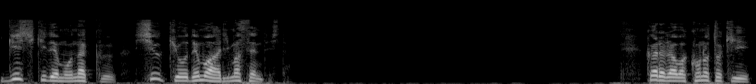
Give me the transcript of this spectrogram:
儀式でもなく、宗教でもありませんでした。彼らはこの時、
